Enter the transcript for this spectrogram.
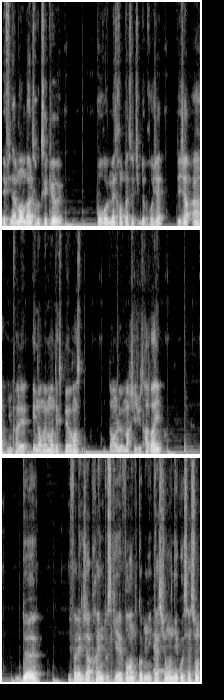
Et finalement, bah, le truc, c'est que pour mettre en place ce type de projet, déjà, un, il me fallait énormément d'expérience dans le marché du travail. Deux, il fallait que j'apprenne tout ce qui est vente, communication, négociation.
